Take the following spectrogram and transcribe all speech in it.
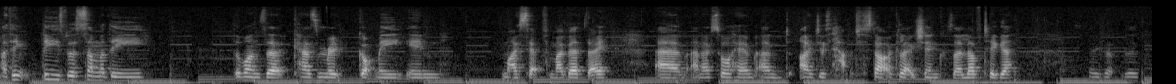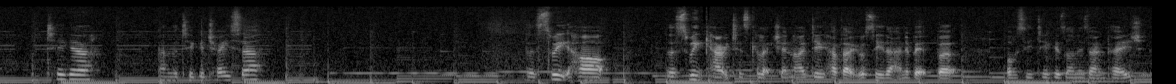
I think these were some of the the ones that Rick got me in my set for my birthday. Um, and I saw him and I just had to start a collection because I love Tigger. So I got the Tigger and the Tigger Chaser. The Sweetheart, the Sweet Characters collection, I do have that, you'll see that in a bit, but obviously Tigger's on his own page.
